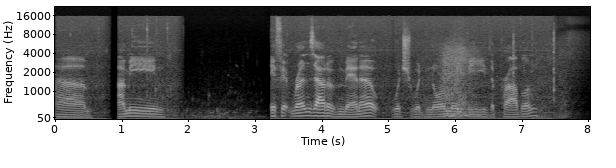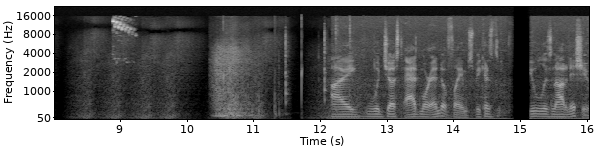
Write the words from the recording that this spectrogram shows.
Um, I mean, if it runs out of mana, which would normally be the problem, I would just add more endoflames because fuel is not an issue.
